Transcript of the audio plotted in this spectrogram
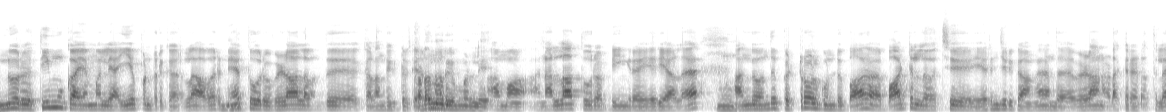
இன்னொரு திமுக எம்எல்ஏ ஐயப்பன் இருக்காருல்ல அவர் நேத்து ஒரு விழால வந்து கலந்துகிட்டு இருக்காரு. கடலூர் எம்எல்ஏ. ஆமா நல்லாத்தூர் ஆத்தூர் அப்படிங்கிற ஏரியால ம். அங்க வந்து பெட்ரோல் குண்டு பா பாட்டில்ல வச்சு எரிஞ்சிருக்காங்க அந்த விழா நடக்கிற இடத்துல.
